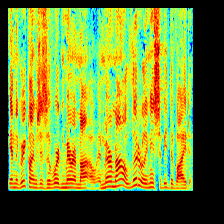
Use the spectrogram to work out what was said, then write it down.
in the Greek language is the word merimnao, and merimnao literally means to be divided.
